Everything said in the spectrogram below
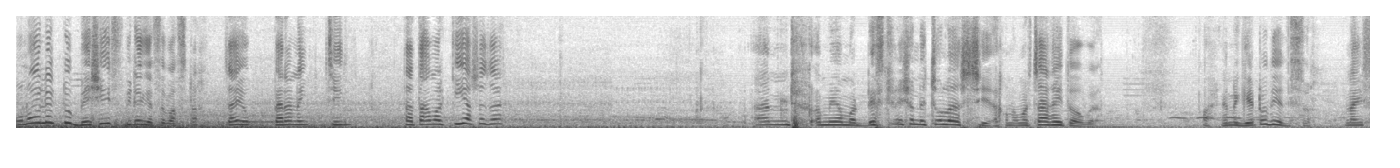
মনে হলো একটু বেশি স্পিডে গেছে বাসটা। যাই হোক, প্যারা নেই চিল তাতে আমার কি আসা যায়? অ্যান্ড আমি আমার ডেস্টিনেশনে চলে আসছি। এখন আমার চা খাইতে হবে। এখানে গেটও দিয়ে দিছে। নাইস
